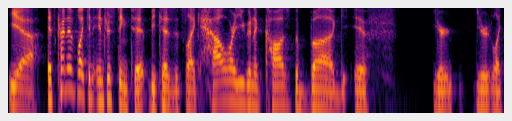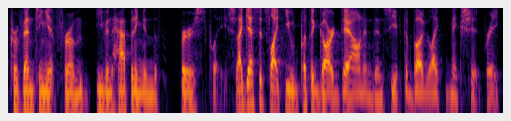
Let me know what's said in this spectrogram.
Yeah it's kind of like an interesting tip because it's like how are you going to cause the bug if you're you're like preventing it from even happening in the first place. I guess it's like you would put the guard down and then see if the bug like makes shit break.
